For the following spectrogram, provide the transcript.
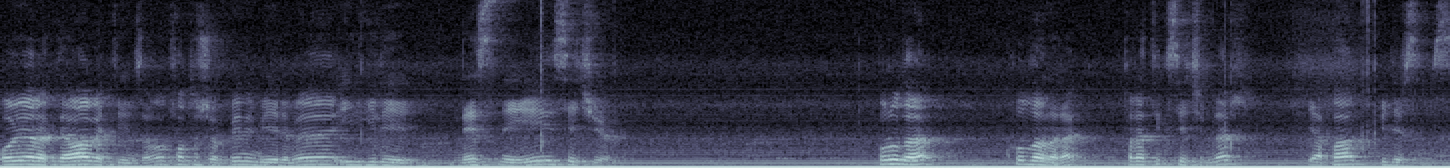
Boyayarak devam ettiğim zaman Photoshop benim yerime ilgili nesneyi seçiyor. Bunu da kullanarak pratik seçimler yapabilirsiniz.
